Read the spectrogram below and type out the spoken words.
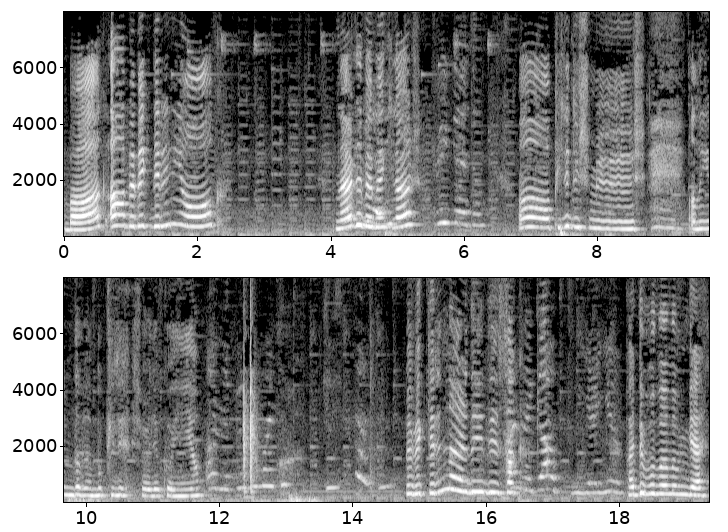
Bak, aa bebeklerin yok. Nerede bebekler? Aa pili düşmüş. Alayım da ben bu pili şöyle koyayım. Bebeklerin neredeydi? Sak. Hadi bulalım gel.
